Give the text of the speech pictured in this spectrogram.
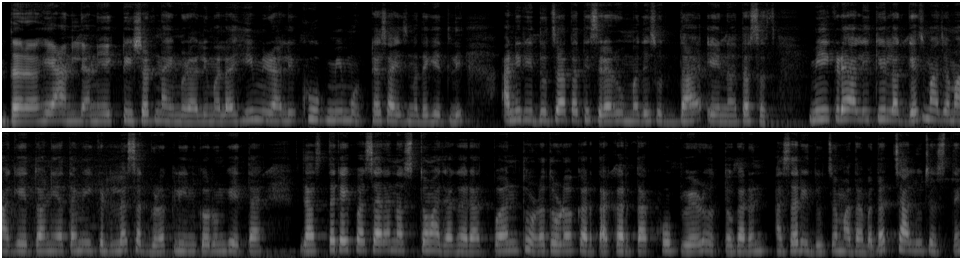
तर हे आणले आणि एक टी शर्ट नाही मिळाली मला ही मिळाली खूप. मी मोठ्या साईजमध्ये घेतली आणि रिदूचं आता तिसऱ्या रूममध्ये सुद्धा येणं तसंच. मी इकडे आली की लगेच माझ्या मागे येतो आणि आता मी इकडलं सगळं क्लीन करून घेत आहे. जास्त काही पसारा नसतो माझ्या घरात पण थोडं थोडं करता करता खूप वेळ होतो कारण असं रिदूचं मधामधात चालूच असते.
